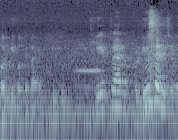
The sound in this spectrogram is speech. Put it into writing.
ধর্মী হতে পারে। কিন্তু থিয়েটার প্রডিউসার হিসেবে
